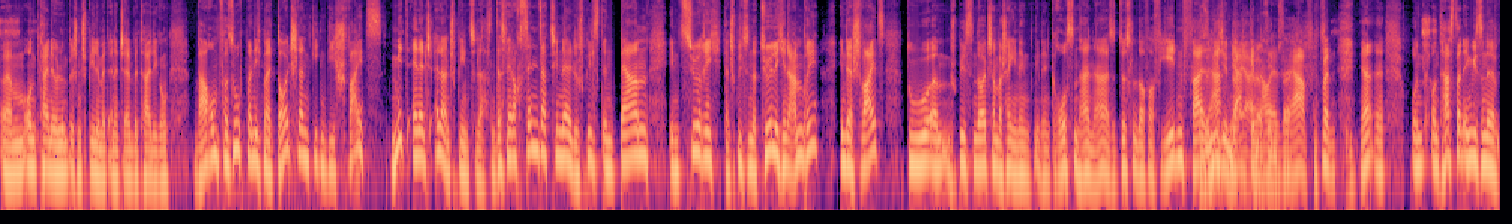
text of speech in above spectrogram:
ähm, und keine Olympischen Spiele mit NHL-Beteiligung, warum versucht man nicht mal Deutschland gegen die Schweiz mit NHLern spielen zu lassen? Das wäre doch sensationell. Du spielst in Bern, in Zürich, dann spielst du natürlich in Ambri, in der Schweiz. Du ähm, spielst in Deutschland wahrscheinlich in den, in den großen Hallen, ne? also Düsseldorf auf jeden Fall. Also nicht in ja, genau. Also, ja, ja, äh, und, und hast dann irgendwie so eine,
